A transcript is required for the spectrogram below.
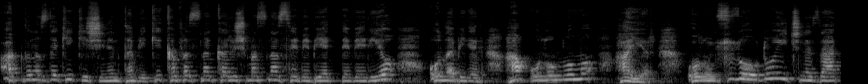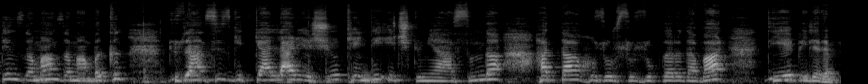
aklınızdaki kişinin tabii ki kafasına karışmasına sebebiyet de veriyor olabilir. Ha olumlu mu? Hayır. Olumsuz olduğu için de zaten zaman zaman bakın düzensiz gitgeller yaşıyor kendi iç dünyasında. Hatta huzursuzlukları da var diyebilirim.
